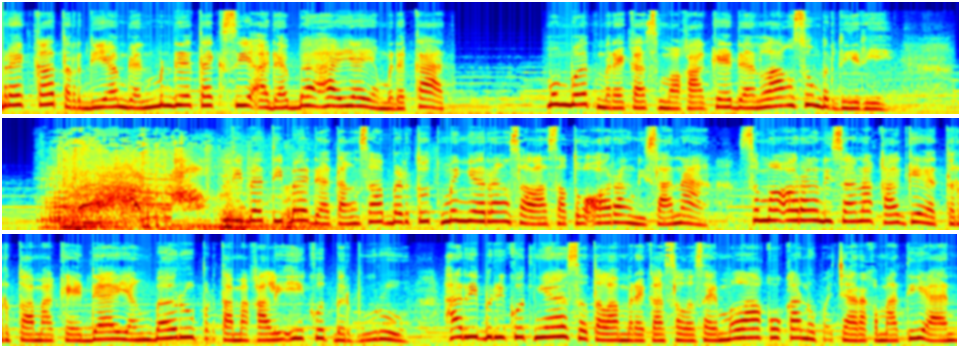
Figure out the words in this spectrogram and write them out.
mereka terdiam dan mendeteksi ada bahaya yang mendekat. Membuat mereka semua kaget dan langsung berdiri. Tiba-tiba datang Sabertooth menyerang salah satu orang di sana. Semua orang di sana kaget, terutama Keda yang baru pertama kali ikut berburu. Hari berikutnya setelah mereka selesai melakukan upacara kematian,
